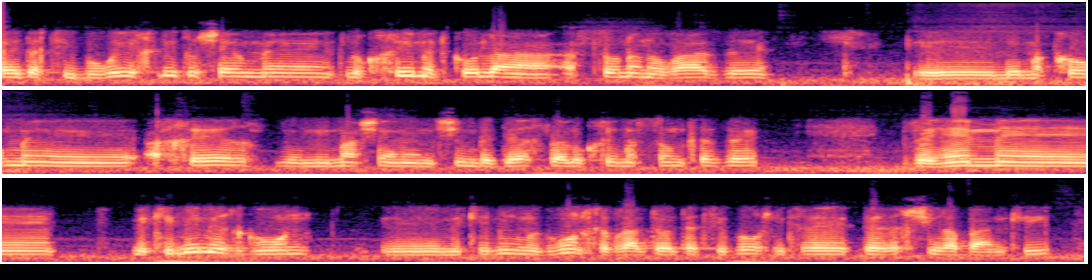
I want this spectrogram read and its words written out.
העד הציבורי החליטו שהם לוקחים את כל האסון הנורא הזה למקום אחר ממה שאנשים בדרך כלל לוקחים אסון כזה, והם מקימים ארגון, מקימים ארגון, חברה לתועלת הציבור, שנקראת דרך שירה בנקי, אה,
